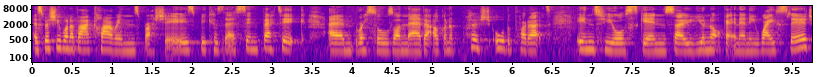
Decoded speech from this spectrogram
especially one of our Clarins brushes because they're synthetic um, bristles on there that are going to push all the product into your skin so you're not getting any wastage.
